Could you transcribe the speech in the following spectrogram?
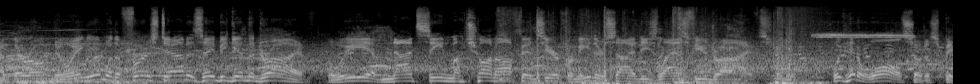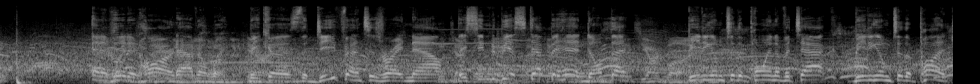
at their own New England with a first down as they begin the drive. We have not seen much on offense here from either side these last few drives. We've hit a wall, so to speak. And have hit it hard, haven't we? Because the defenses right now, they seem to be a step ahead, don't they? Beating them to the point of attack, beating them to the punch.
